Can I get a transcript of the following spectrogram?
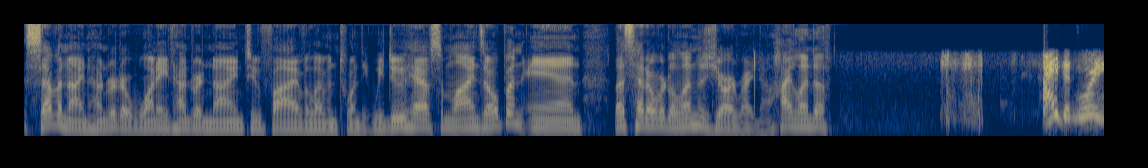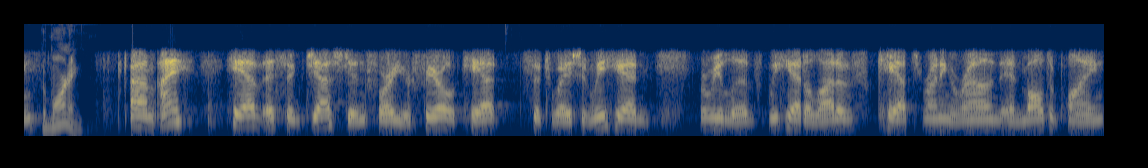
7900 or 1 800 925 1120. We do have some lines open, and let's head over to Linda's yard right now. Hi, Linda. Hi, good morning. Good morning. Um, I have a suggestion for your feral cat situation. We had, where we live, we had a lot of cats running around and multiplying.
